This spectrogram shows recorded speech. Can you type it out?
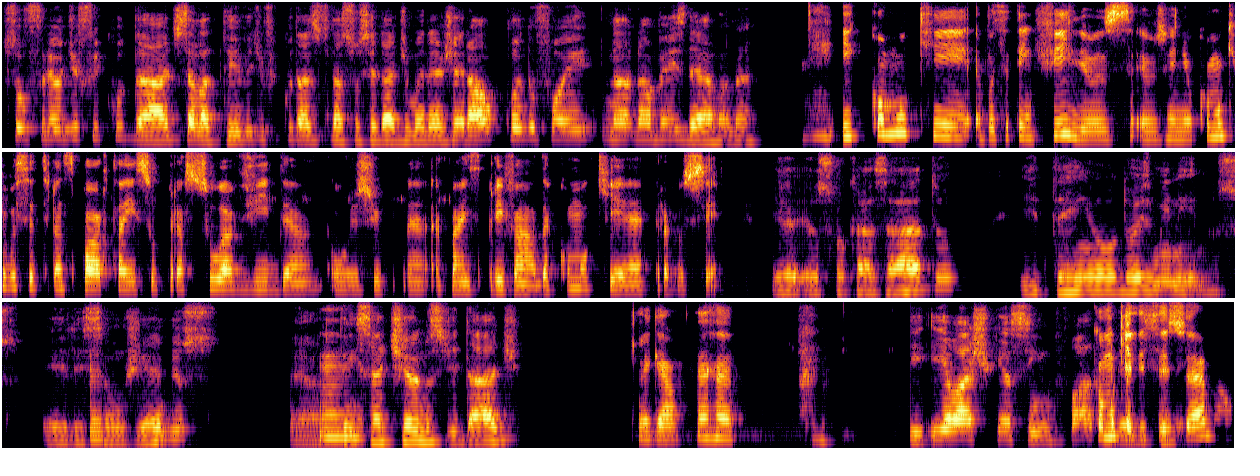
sofreu dificuldades, ela teve dificuldades na sociedade de maneira geral quando foi na, na vez dela, né? E como que você tem filhos, Eugênio? Como que você transporta isso para sua vida hoje é, mais privada? Como que é para você? Eu, eu, sou casado e tenho dois meninos. Eles hum. são gêmeos, é, hum. têm sete anos de idade. Legal. Uhum. E, e, eu acho que assim, o fato. Como que eles se chamam?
